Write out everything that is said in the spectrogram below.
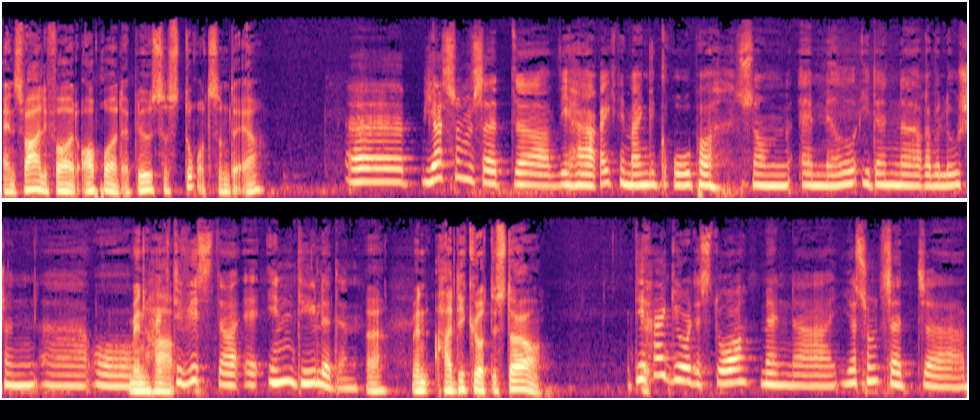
ansvarlig for, at oprøret er blevet så stort, som det er? Uh, jeg synes, at uh, vi har rigtig mange grupper, som er med i den uh, revolution, uh, og Men har- aktivister er en del af den. Ja. Men har de gjort det større? De har gjort det store, men uh, jeg synes, at uh,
